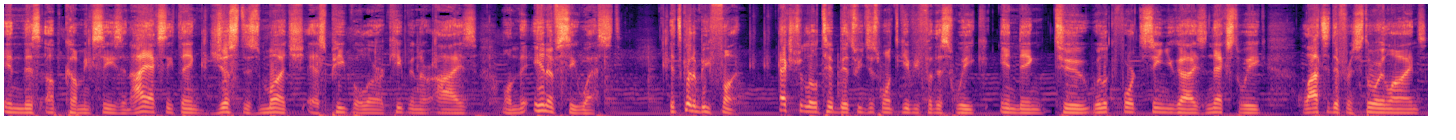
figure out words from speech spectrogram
in this upcoming season. I actually think just as much as people are keeping their eyes on the NFC West. It's going to be fun. Extra little tidbits we just want to give you for this week ending to we're looking forward to seeing you guys next week. Lots of different storylines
